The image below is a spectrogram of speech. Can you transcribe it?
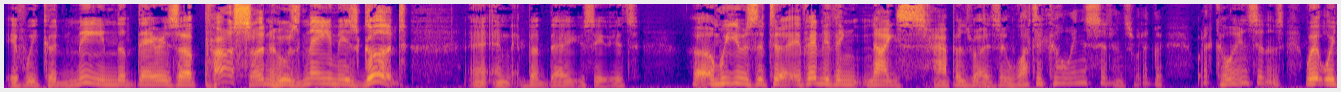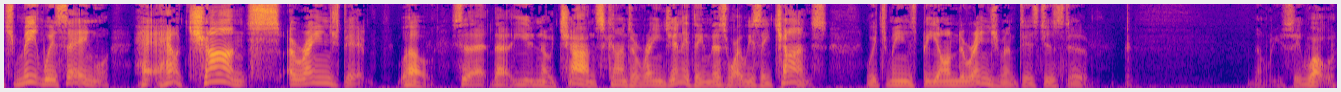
if we could mean that there is a person whose name is good. And, and but there you see, it's, uh, and we use it to, if anything nice happens, we say, what a coincidence, what a, what a coincidence. Which mean, we're saying how chance arranged it. Well, so that, that, you know, chance can't arrange anything. That's why we say chance, which means beyond arrangement. It's just a, no, you see, what,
